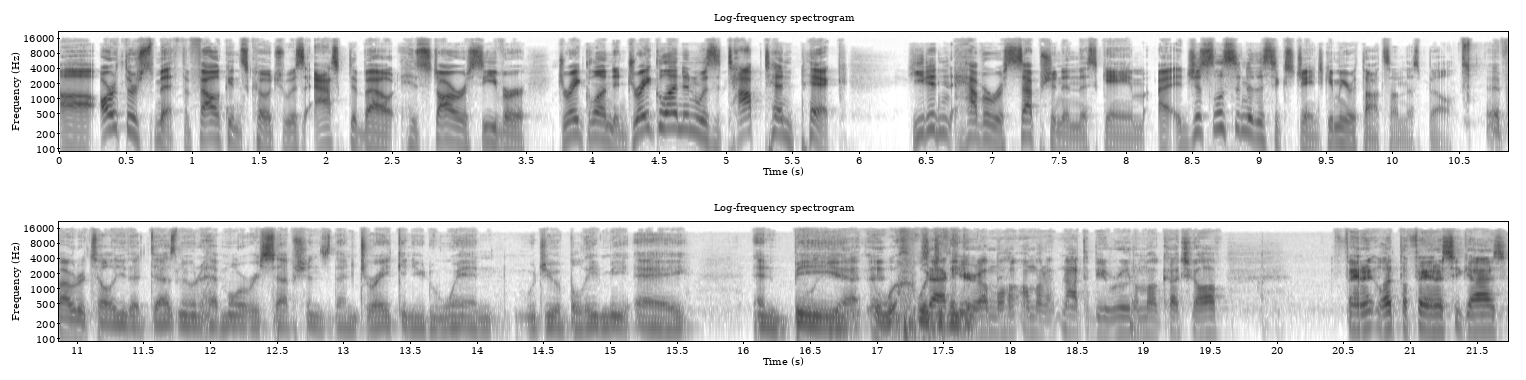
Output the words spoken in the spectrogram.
Uh, Arthur Smith, the Falcons coach, was asked about his star receiver, Drake London. Drake London was a top 10 pick. He didn't have a reception in this game. I, just listen to this exchange. Give me your thoughts on this, Bill. If I were to tell you that Desmond would have more receptions than Drake and you'd win, would you have believed me? A, and B, Yeah, w- uh, would you Zach think? here, I'm, I'm gonna, not to be rude, I'm gonna cut you off. Fan, let the fantasy guys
